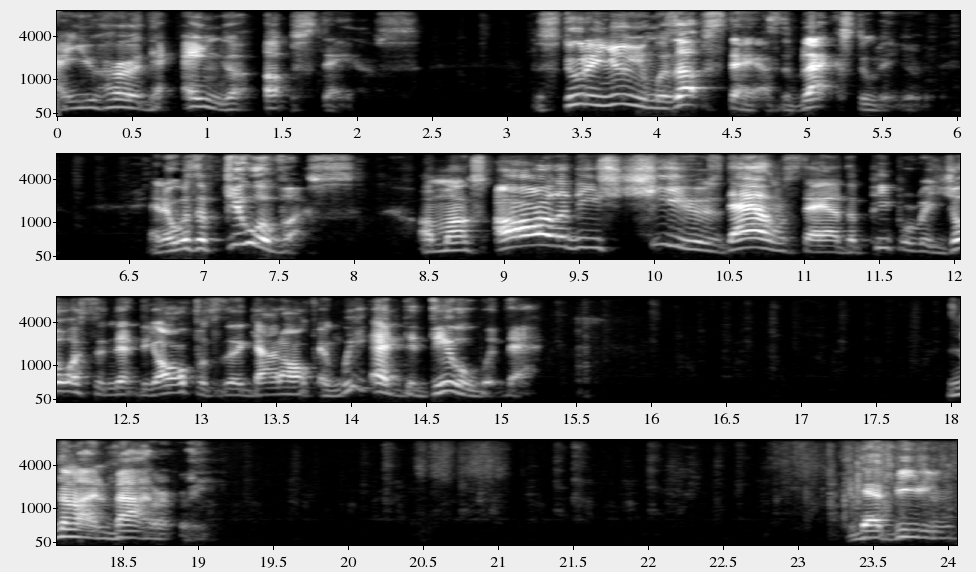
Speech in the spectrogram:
and you heard the anger upstairs. The student union was upstairs, the black student union. And there was a few of us amongst all of these cheers downstairs, the people rejoicing that the officers had got off, and we had to deal with that non-violently. That beating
